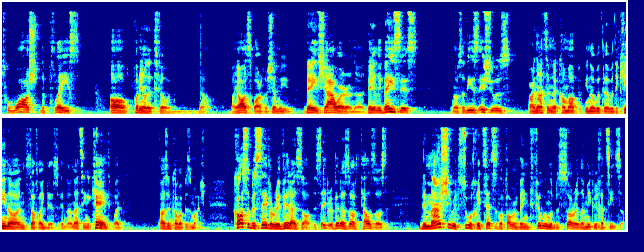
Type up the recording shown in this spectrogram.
to wash the place of putting on the tefillin. Now, by us, Baruch Hashem, we bathe, shower on a daily basis. You know, so these issues are not something that come up, you know, with the with the kina and stuff like this. And I'm not saying it can't, but doesn't come up as much. Kosab is Sefer Revir Azov. The Sefer Revir Azov tells us the mashir ritzuach etzetzes lafamim bein tefillin lebesarei lamikri chatzitza.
